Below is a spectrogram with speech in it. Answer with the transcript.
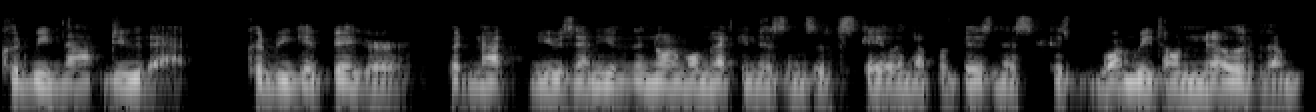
could we not do that could we get bigger but not use any of the normal mechanisms of scaling up a business because one we don't know them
